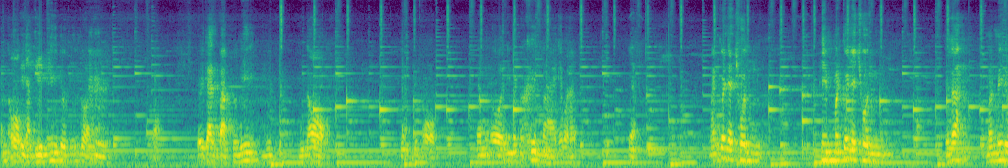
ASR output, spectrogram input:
มันออกจากพื้นที่ตัวนี้ก่อนเออโด ยการปรับตัวนี้หมุนหมุนออกเนี่ยหมุนออกแล้วมันออกนี่มันก็ขึ้นมาใช่ป่ะครับเนี่ยมันก็จะชนพิมพ์มันก็จะชนเห็นป่ะมันไม่โด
